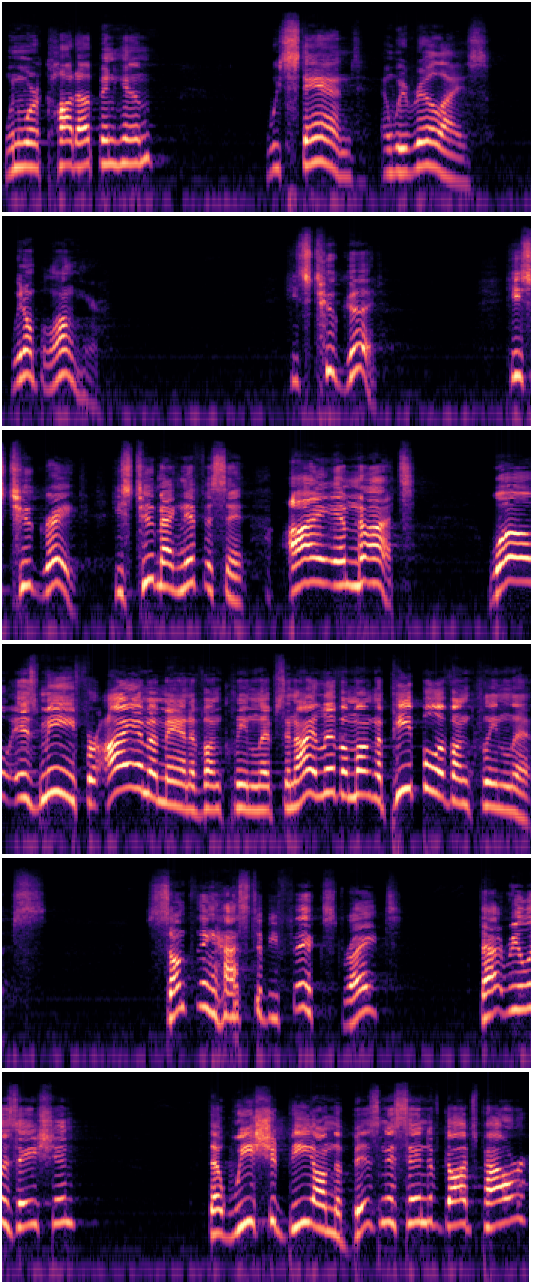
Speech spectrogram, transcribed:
when we're caught up in him, we stand and we realize we don't belong here. He's too good. He's too great. He's too magnificent. I am not. Woe is me, for I am a man of unclean lips, and I live among a people of unclean lips. Something has to be fixed, right? That realization that we should be on the business end of God's power,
